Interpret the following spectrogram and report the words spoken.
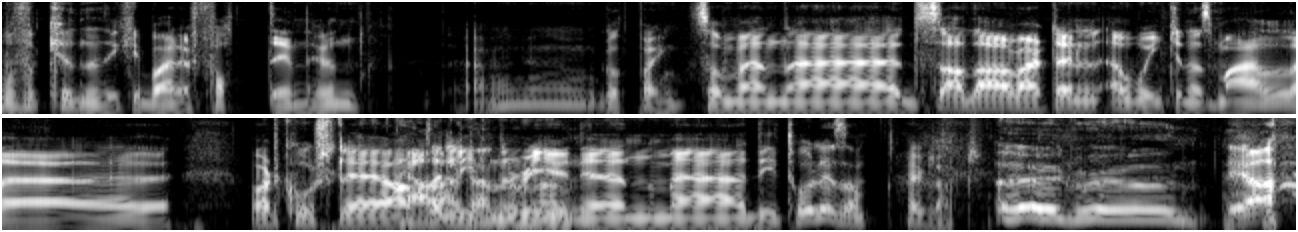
Hvorfor kunne de ikke bare fått inn hun Ja, godt poeng. som en uh, Det hadde vært en, a wink and a smile. eh, det har vært koselig å ha Ja, en liten den- reunion med de to, liksom. Helt klart. Adrian! Ja.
